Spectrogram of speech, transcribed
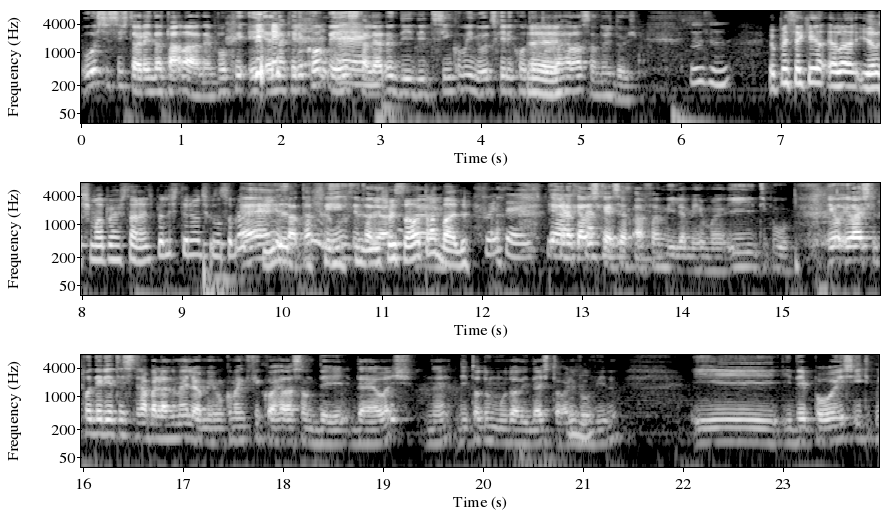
oxe, essa história ainda tá lá, né? Porque ele- é naquele começo, É. tá ligado? De, de cinco minutos que ele conta É. toda a relação dos dois. Uhum. Eu pensei que ela ia chamar pro restaurante pra eles terem uma discussão sobre a É, filha. exatamente, tá E ligado? foi só o É. trabalho. Pois é. Tem hora que ela esquece a, a família mesmo. E, tipo, eu, eu acho que poderia ter se trabalhado melhor mesmo. Como é que ficou a relação de, delas, né? De todo mundo ali da história Uhum. envolvido. E, e depois, e tipo,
